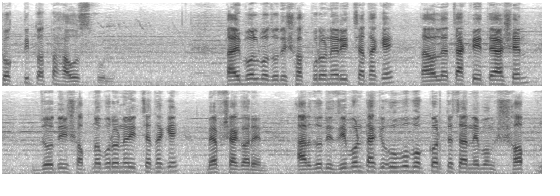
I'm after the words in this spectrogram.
শক্তি তত হাউসফুল তাই বলব, যদি শখ পূরণের ইচ্ছা থাকে, তাহলে চাকরিতে আসেন। যদি স্বপ্ন পূরণের ইচ্ছা থাকে, ব্যবসা করেন। আর যদি জীবনটাকে উপভোগ করতে চান এবং স্বপ্ন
